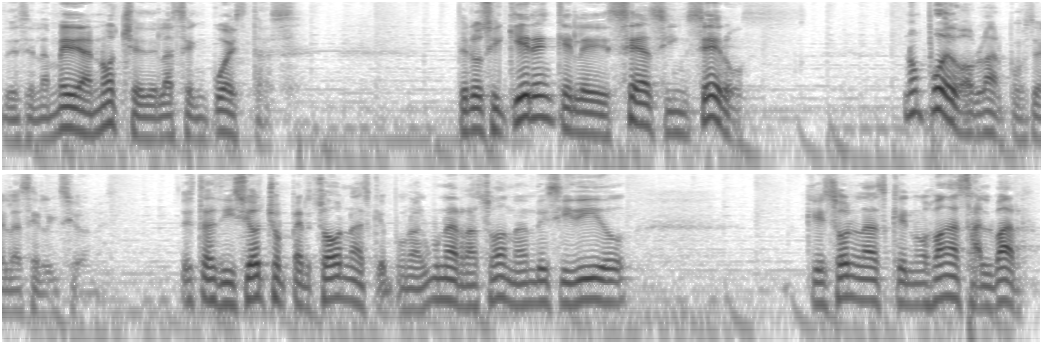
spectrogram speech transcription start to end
desde la medianoche de las encuestas. Pero si quieren que les sea sincero, no puedo hablar pues de las elecciones. Estas 18 personas que por alguna razón han decidido que son las que nos van a salvar.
